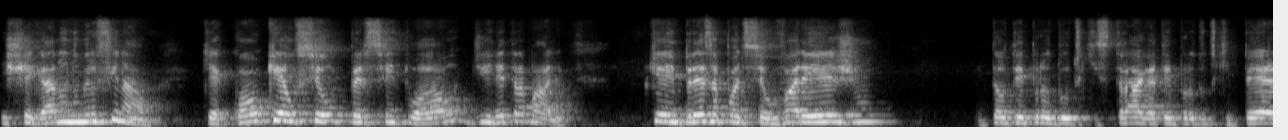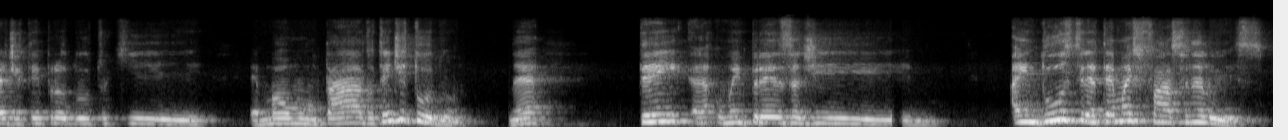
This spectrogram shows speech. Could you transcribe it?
e chegar no número final, que é qual que é o seu percentual de retrabalho. Porque a empresa pode ser um varejo, então tem produto que estraga, tem produto que perde, tem produto que é mal montado, tem de tudo, né? Tem eh, uma empresa de a indústria é até mais fácil, né, Luiz?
